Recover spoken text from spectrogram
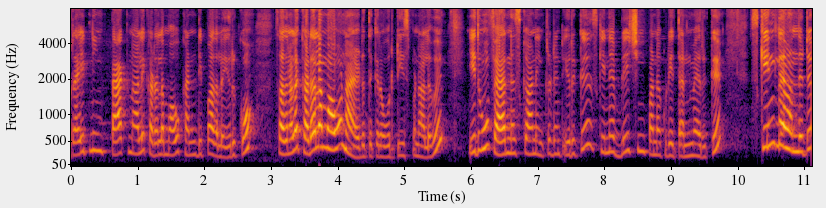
பிரைட்னிங் பேக்னாலே கடலை மாவு கண்டிப்பாக அதில் இருக்கும். ஸோ அதனால் கடலை மாவும் நான் எடுத்துக்கிறேன் ஒரு டீஸ்பூன் அளவு. இதுவும் ஃபேர்னஸ்க்கான இன்க்ரீடியன்ட் இருக்குது ஸ்கின்னை ப்ளீச்சிங் பண்ணக்கூடிய தன்மை இருக்குது ஸ்கின்ல வந்துட்டு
